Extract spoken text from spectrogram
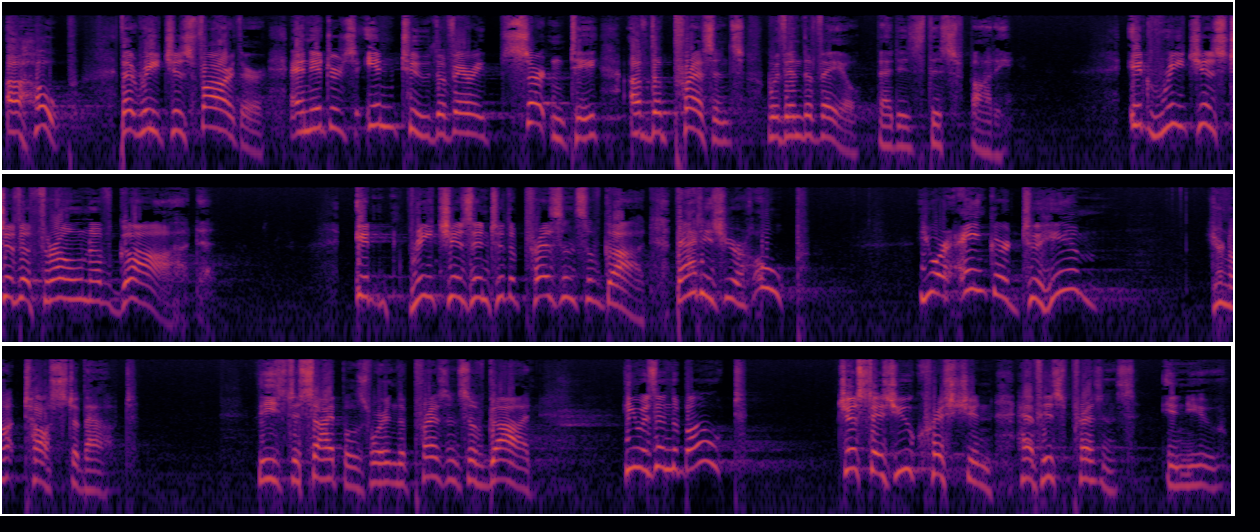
A hope that reaches farther and enters into the very certainty of the presence within the veil that is this body. It reaches to the throne of God. It reaches into the presence of God. That is your hope. You are anchored to Him. You're not tossed about. These disciples were in the presence of God. He was in the boat, just as you, Christian, have His presence in you.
